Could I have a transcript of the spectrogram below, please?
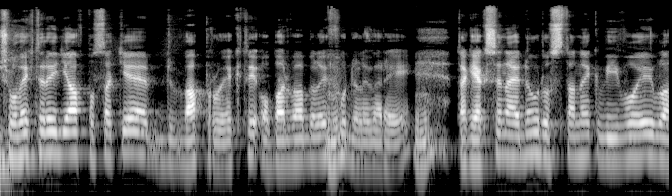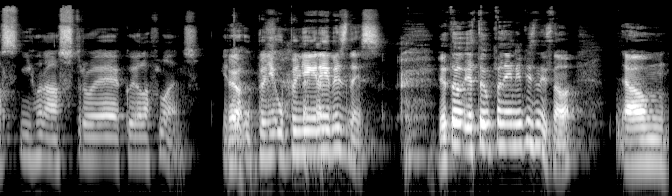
člověk, který dělal v podstatě dva projekty, oba dva byly mm. food delivery, mm. tak jak se najednou dostane k vývoji vlastního nástroje, jako je Lafluence? Je to jo. úplně, úplně jiný biznis. Je to, je to úplně jiný biznis, no. Um,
